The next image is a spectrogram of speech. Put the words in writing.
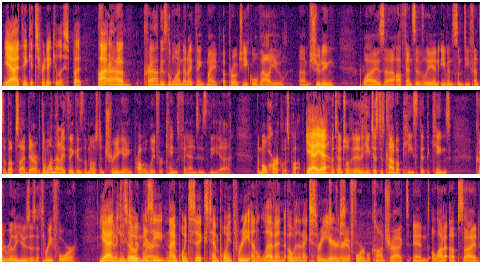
Yeah, I think it's ridiculous. But I- I mean, Crabbe Crabbe is the one that I think might approach equal value, um, shooting wise, uh, offensively, and even some defensive upside there. The one that I think is the most intriguing, probably for Kings fans, is the uh, the Mo Harkless pop. Yeah, yeah. potential. He just is kind of a piece that the Kings could really use as a three-four. Yeah, and he's owed, let's see, and- 9.6, 10.3, and 11 over the next three years. Very affordable contract and a lot of upside.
